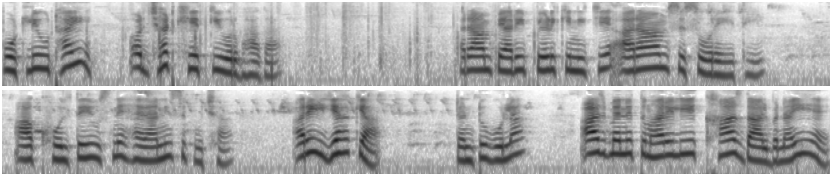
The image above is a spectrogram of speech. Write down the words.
पोटली उठाई और झट खेत की ओर भागा। राम प्यारी पेड़ के नीचे आराम से सो रही थी। आँख खोलते ही उसने हैरानी से पूछा, अरे, यह क्या? टंटू बोला, आज मैंने तुम्हारे लिए खास दाल बनाई है।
